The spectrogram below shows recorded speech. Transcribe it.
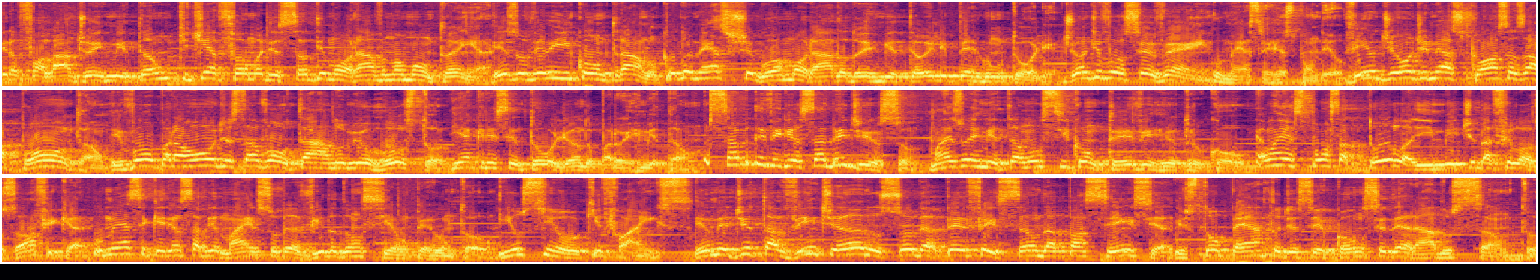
Começa a ouvir falar de um ermitão que tinha fama de santo e morava numa montanha. Resolveu encontrá-lo. Quando o mestre chegou à morada do ermitão, ele perguntou-lhe: De onde você vem? O mestre respondeu: Venho de onde minhas costas apontam e vou para onde está voltado o meu rosto. E acrescentou olhando para o ermitão. O sábio deveria saber disso, mas o ermitão não se conteve e retrucou. É uma resposta tola e metida filosófica. O mestre queria saber mais sobre a vida do ancião perguntou: E o senhor o que faz? Eu medito há 20 anos sobre a perfeição da paciência. Estou perto de ser considerado considerado santo.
